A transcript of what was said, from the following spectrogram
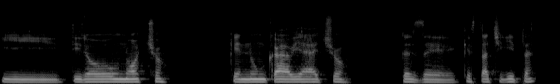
y tiró un 8 que nunca había hecho desde que está chiquita.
